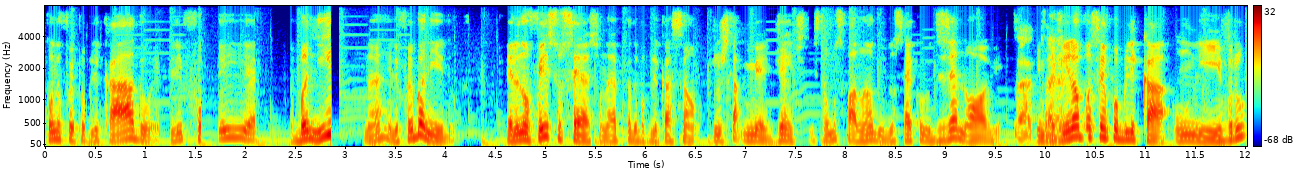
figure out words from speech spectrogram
Quando foi publicado, ele foi é, banido, né? Ele foi banido. Ele não fez sucesso na época da publicação. Justamente, gente, estamos falando do século XIX. Ah, Imagina é. você publicar um livro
